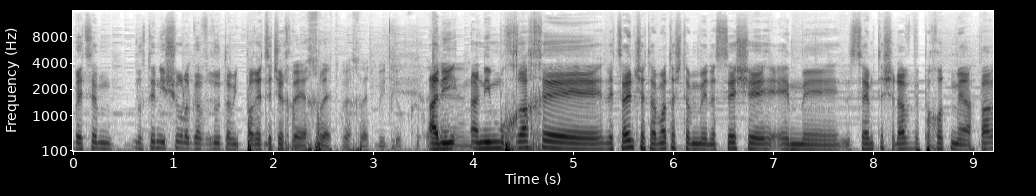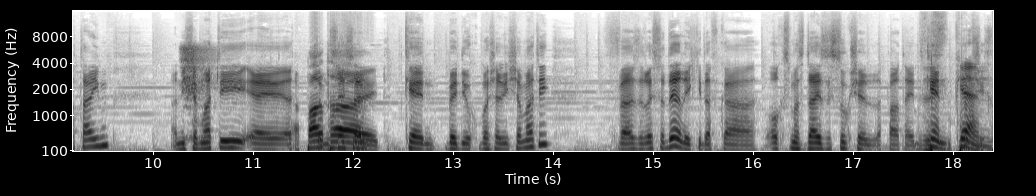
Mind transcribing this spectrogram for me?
בעצם נותן אישור לגבריות המתפרצת שלך. בהחלט, בהחלט, בדיוק. אני, אה, אני מוכרח uh, לציין שאתה אמרת שאתה מנסה שהם uh, לסיים את השלב בפחות מהאפרטהיים. אני שמעתי... uh, לסיים- אפרטהייד. כן, בדיוק מה שאני שמעתי. ואז זה לא הסתדר לי, כי דווקא אורקס מס די זה סוג של אפרטהייד. כן, כן, תמשיך.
